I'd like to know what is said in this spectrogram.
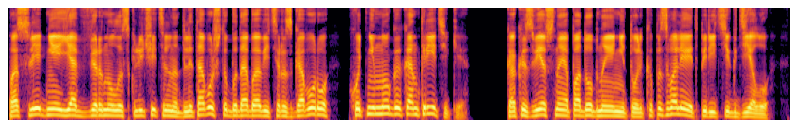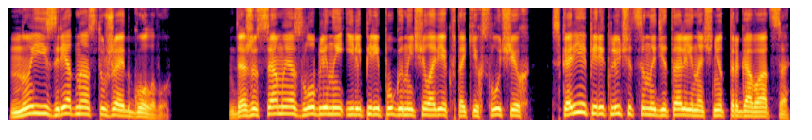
Последнее я ввернул исключительно для того, чтобы добавить разговору хоть немного конкретики. Как известно, подобное не только позволяет перейти к делу, но и изрядно остужает голову. Даже самый озлобленный или перепуганный человек в таких случаях скорее переключится на детали и начнет торговаться,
